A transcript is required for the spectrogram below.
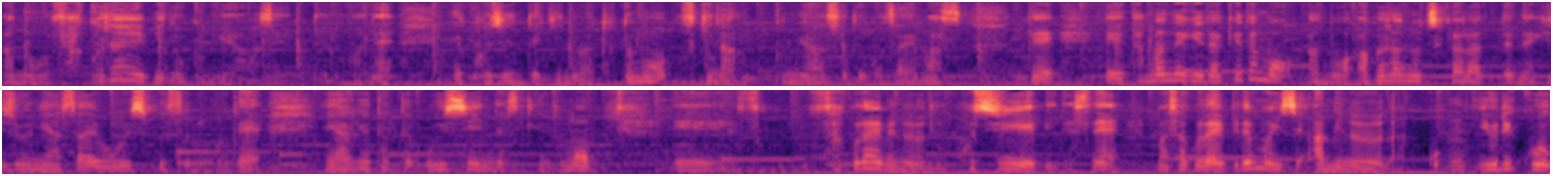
あの桜えびの組み合わせっていうのがね個人的にはとても好きな組み合わせでございます。で、えー、玉ねぎだけでもあの油の力ってね非常に野菜を美味しくするので、えー、揚げたて美味しいんですけれども、えー、桜えびのような干しエビですね、まあ、桜えびでもいいし網のようなより小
